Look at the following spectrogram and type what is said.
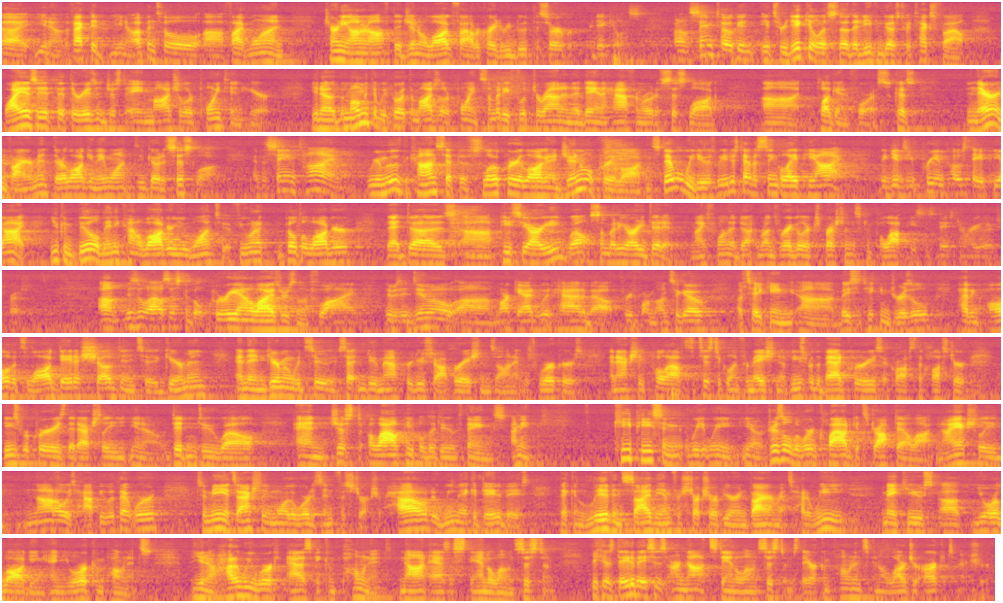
uh, you know, the fact that, you know, up until uh, 5.1, turning on and off the general log file required to reboot the server. Ridiculous. But on the same token, it's ridiculous, though, that it even goes to a text file. Why is it that there isn't just a modular point in here? You know, the moment that we wrote the modular point, somebody flipped around in a day and a half and wrote a syslog uh, plugin for us. Because in their environment, they're logging, they want to go to syslog. At the same time, we remove the concept of slow query log and a general query log. Instead, what we do is we just have a single API that gives you pre and post API. You can build any kind of logger you want to. If you want to build a logger that does uh, PCRE, well, somebody already did it. Nice one that runs regular expressions, can pull out pieces based on regular expressions. Um, this allows us to build query analyzers on the fly. There was a demo uh, Mark Atwood had about three, four months ago of taking, uh, basically taking Drizzle, having all of its log data shoved into Gearman, and then Gearman would set and do math producer operations on it with workers and actually pull out statistical information of these were the bad queries across the cluster, these were queries that actually, you know, didn't do well, and just allow people to do things. I mean, key piece, and we, we, you know, Drizzle, the word cloud gets dropped a lot, and I actually not always happy with that word, to me, it's actually more the word is infrastructure. How do we make a database that can live inside the infrastructure of your environments? How do we make use of your logging and your components? You know, how do we work as a component, not as a standalone system? Because databases are not standalone systems. They are components in a larger architecture.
